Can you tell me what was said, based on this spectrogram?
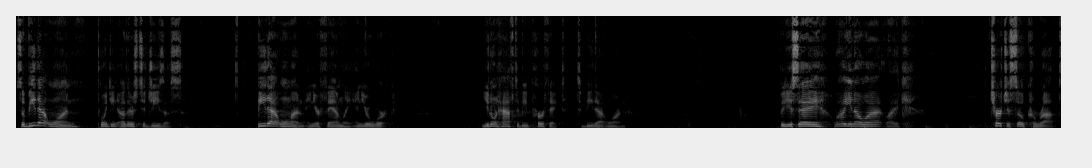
So be that one pointing others to Jesus. Be that one in your family and your work. You don't have to be perfect to be that one. But you say, well, you know what? Like, church is so corrupt.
